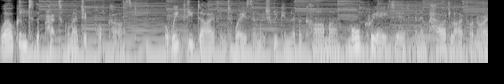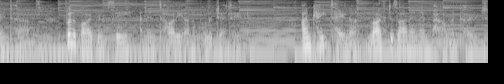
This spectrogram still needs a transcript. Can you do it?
Welcome to the Practical Magic Podcast, a weekly dive into ways in which we can live a calmer, more creative, and empowered life on our own terms, full of vibrancy and entirely unapologetic. I'm Kate Taylor, life design and empowerment coach,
